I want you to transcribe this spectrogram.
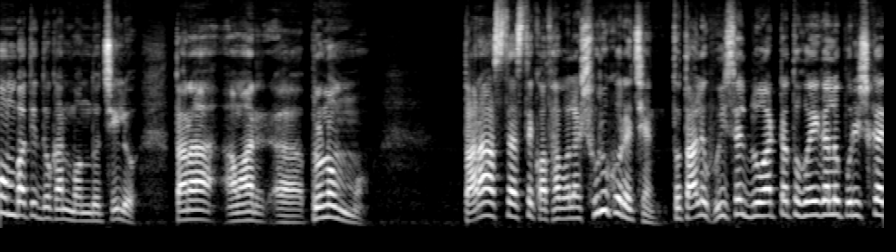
মোমবাতির দোকান বন্ধ ছিল, তারা আমার প্রণম্য। তারা আস্তে আস্তে কথা বলা শুরু করেছেন। তো তাহলে হুইসেল ব্লোয়ারটা তো হয়ে গেল পরিষ্কার।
